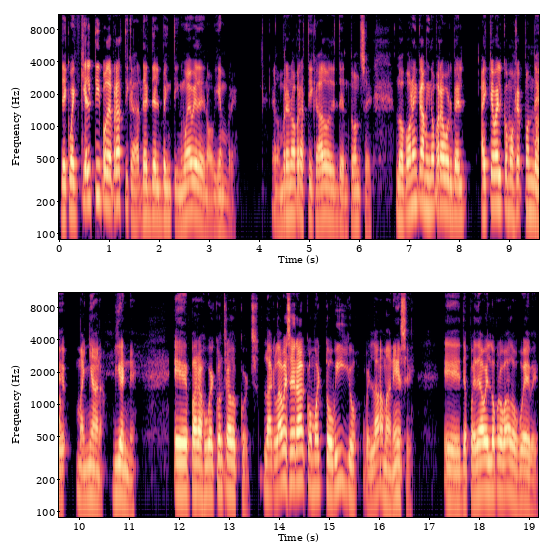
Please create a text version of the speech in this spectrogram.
de cualquier tipo de práctica, desde el 29 de noviembre. El hombre no ha practicado desde entonces. Lo pone en camino para volver. Hay que ver cómo responde mañana, viernes, eh, para jugar contra los Colts. La clave será cómo el tobillo, ¿verdad? Amanece eh, después de haberlo probado jueves.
